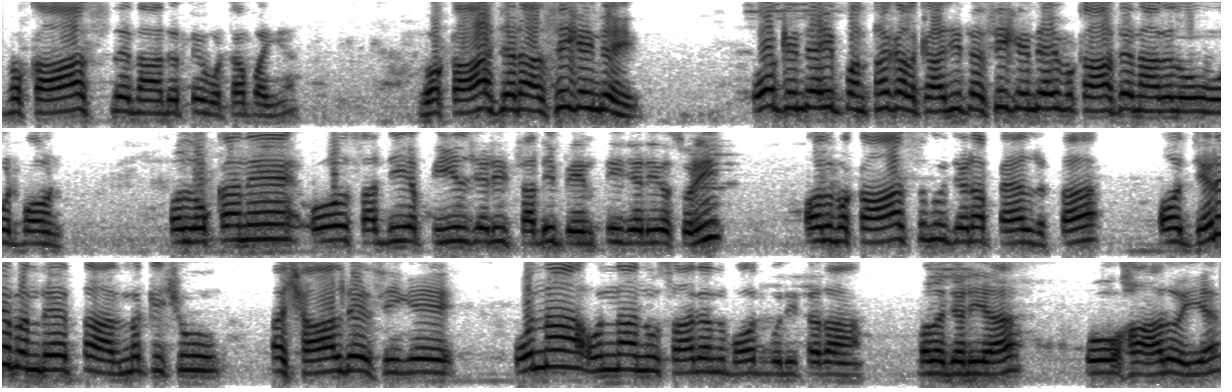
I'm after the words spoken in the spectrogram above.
ਵਿਕਾਸ ਦੇ ਨਾਂ ਦੇ ਉੱਤੇ ਵੋਟਾਂ ਪਾਈਆਂ। ਵਿਕਾਸ ਜਿਹੜਾ ਅਸੀਂ ਕਹਿੰਦੇ ਸੀ ਉਹ ਕਹਿੰਦੇ ਸੀ ਪੰਥਕ ਹਲਕਾ ਜੀ ਤੇ ਅਸੀਂ ਕਹਿੰਦੇ ਸੀ ਵਿਕਾਸ ਦੇ ਨਾਂ ਦੇ ਲੋਕ ਵੋਟ ਪਾਉਣ। ਉਹ ਲੋਕਾਂ ਨੇ ਉਹ ਸਾਡੀ ਅਪੀਲ ਜਿਹੜੀ, ਸਾਡੀ ਬੇਨਤੀ ਜਿਹੜੀ ਉਹ ਸੁਣੀ ਔਰ ਵਿਕਾਸ ਨੂੰ ਜਿਹੜਾ ਪਹਿਲ ਦਿੱਤਾ ਔਰ ਜਿਹੜੇ ਬੰਦੇ ਧਾਰਮਿਕ ਇਸ਼ੂ ਅਛਾਲ ਦੇ ਸੀਗੇ, ਉਹਨਾਂ ਉਹਨਾਂ ਨੂੰ ਸਾਰਿਆਂ ਨੂੰ ਬਹੁਤ ਬੁਰੀ ਤਰ੍ਹਾਂ ਮਤਲਬ ਜਿਹੜੀ ਆ ਉਹ ਹਾਰ ਹੋਈ ਹੈ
